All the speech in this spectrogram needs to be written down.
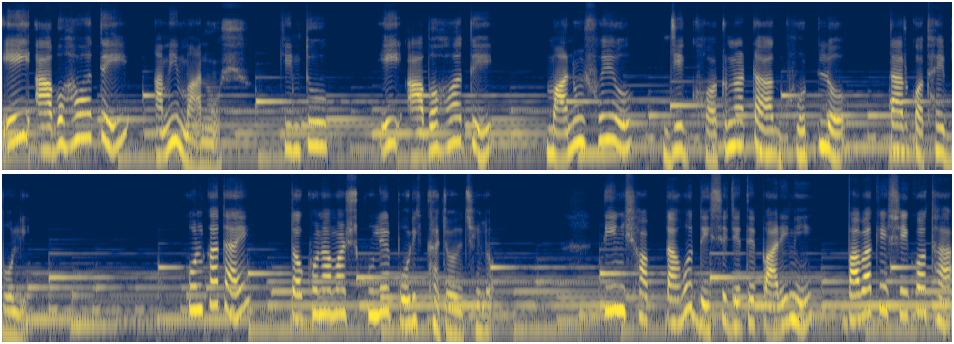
এই আবহাওয়াতেই আমি মানুষ। কিন্তু এই আবহাওয়াতে মানুষ হয়েও যে ঘটনাটা ঘটল তার কথাই বলি। কলকাতায় তখন আমার স্কুলের পরীক্ষা চলছিল। তিন সপ্তাহ দেশে যেতে পারিনি, বাবাকে সে কথা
